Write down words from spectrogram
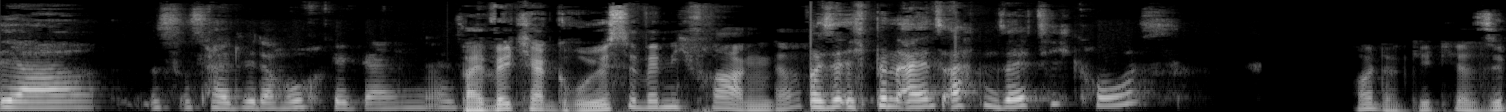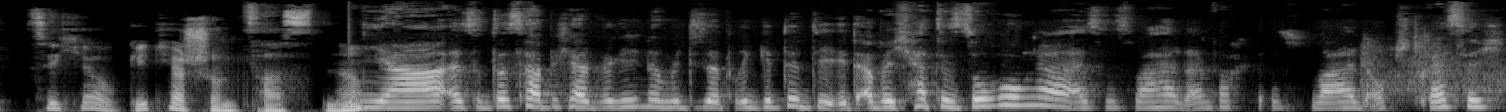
ja, es ist halt wieder hochgegangen. Also, Bei welcher Größe, wenn ich fragen darf? also ich bin 1,68 groß. Oh, da geht ja 70, ja, geht ja schon fast, ne? Ja, also das habe ich halt wirklich nur mit dieser Brigitte-Diät. Aber ich hatte so Hunger, also es war halt einfach, es war halt auch stressig.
